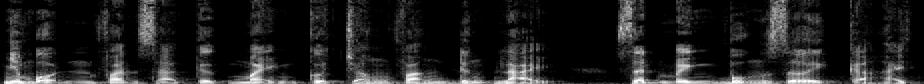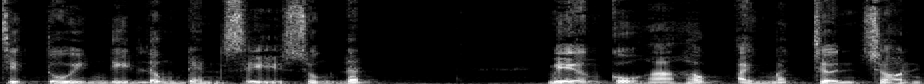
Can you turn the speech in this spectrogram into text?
Như một phản xạ cực mạnh cô choáng váng đứng lại, giật mình buông rơi cả hai chiếc túi ni lông đen xỉ xuống đất. Miệng cô há hốc ánh mắt tròn tròn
